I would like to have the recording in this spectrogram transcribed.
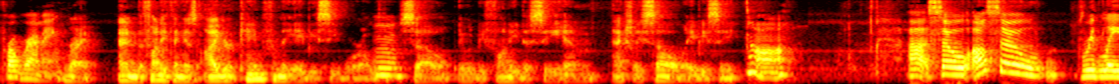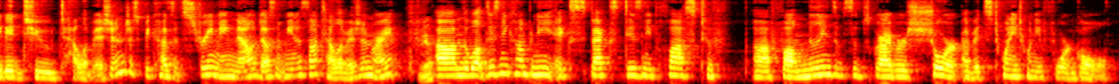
programming. Right. And the funny thing is, Iger came from the ABC world, so it would be funny to see him actually sell ABC. Aw. Uh, so, also related to television, just because it's streaming now doesn't mean it's not television, right? Yeah. Um, the Walt Disney Company expects Disney Plus to uh, fall millions of subscribers short of its 2024 goal.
